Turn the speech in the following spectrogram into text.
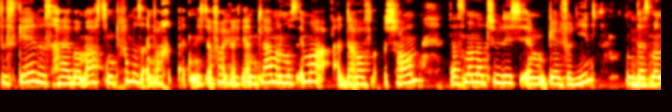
des Geldes halber machst, dann kann das einfach nicht erfolgreich werden. Klar, man muss immer darauf schauen, dass man natürlich ähm, Geld verdient und mhm. dass man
